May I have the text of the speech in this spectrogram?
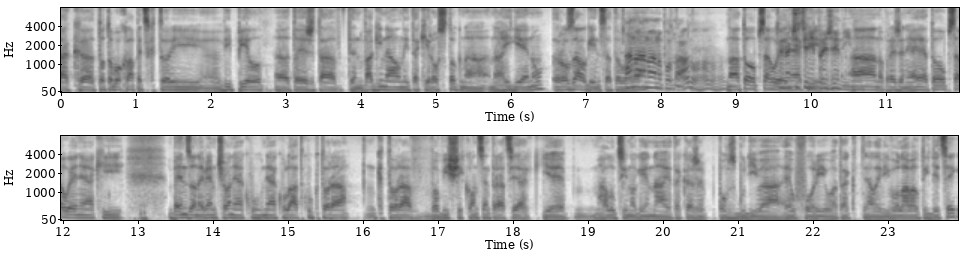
Tak e, toto bol chlapec, ktorý e, vypil, e, to je, že tá, ten vaginálny taký roztok na, na hygienu. Rozalgin sa to volá. Áno, áno, áno, poznám. Áno, áno. No a to obsahuje To je nejaký... pre ženy, no. Áno, pre ženy. A to obsahuje nejaký benzo, neviem čo, nejakú, nejakú látku, ktorá, ktorá vo vyšších koncentráciách je halucinogénna, je taká, že povzbudivá eufóriu a tak ďalej vyvoláva u tých deciek.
